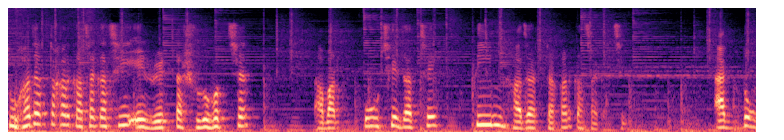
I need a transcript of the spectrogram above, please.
দু হাজার টাকার কাছাকাছি এই রেটটা শুরু হচ্ছে, আবার পৌঁছে যাচ্ছে তিন হাজার টাকার কাছাকাছি। একদম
